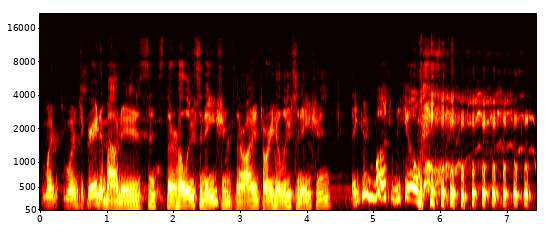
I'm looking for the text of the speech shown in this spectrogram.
what, what's great about it is since they're hallucinations, they're auditory hallucinations, they couldn't possibly kill me.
